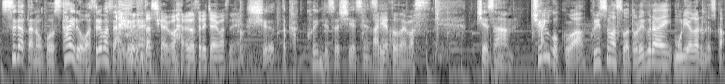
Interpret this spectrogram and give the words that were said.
姿のこうスタイルを忘れますねね 確かに 忘れちゃいますね。シューッとかっこいいんですよシエ先生はありがとうございます。シエさん中国はクリスマスはどれぐらい盛り上がるんですか？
